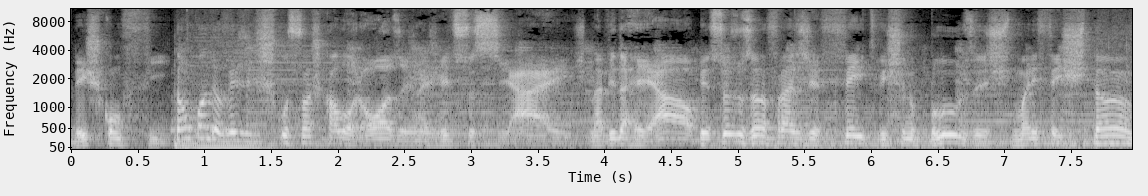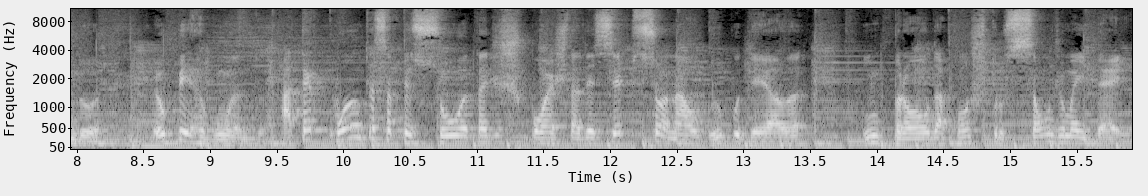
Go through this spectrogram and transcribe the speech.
desconfie. Então, quando eu vejo discussões calorosas nas redes sociais, na vida real, pessoas usando frases de efeito, vestindo blusas, manifestando, eu pergunto: até quanto essa pessoa está disposta a decepcionar o grupo dela em prol da construção de uma ideia.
